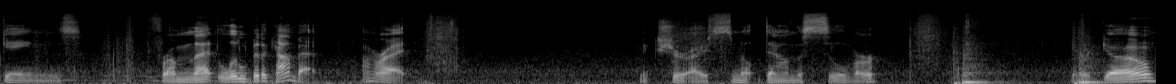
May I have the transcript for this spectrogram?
gains from that little bit of combat. Alright. Make sure I smelt down the silver. There we go.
